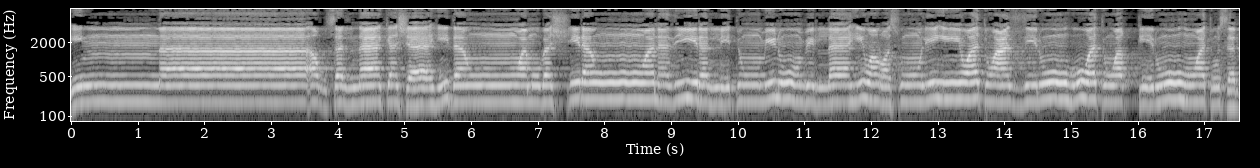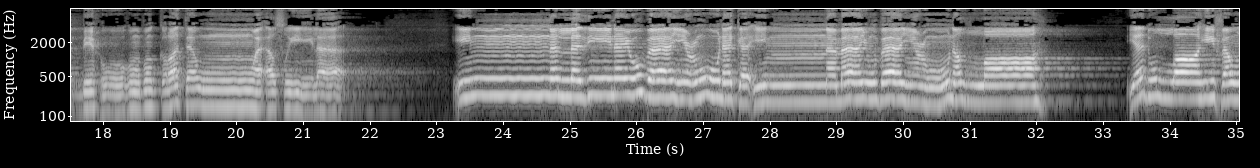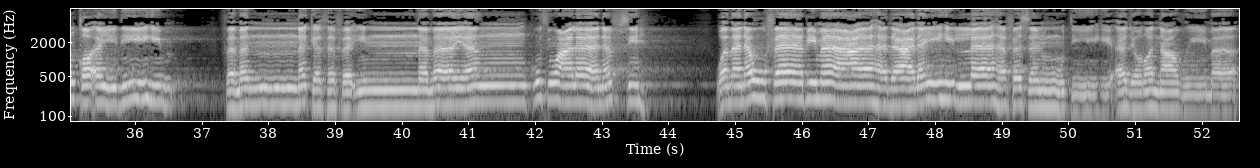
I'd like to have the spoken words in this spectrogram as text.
انا ارسلناك شاهدا ومبشرا ونذيرا لتؤمنوا بالله ورسوله وتعزروه وتوقروه وتسبحوه بكره واصيلا ان الذين يبايعونك إنما يبايعون الله. يد الله فوق أيديهم. فمن نكث فإنما ينكث على نفسه. ومن أوفى بما عاهد عليه الله فسنوتيه أجرا عظيما.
